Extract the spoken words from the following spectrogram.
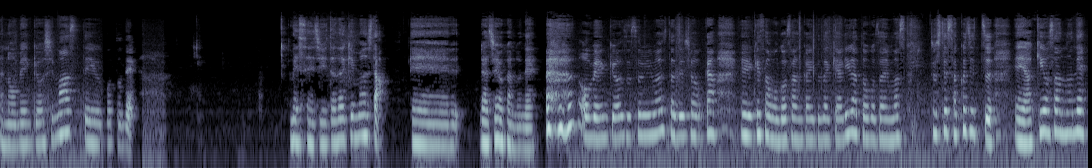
あの、お勉強しますっていうことで、メッセージいただきました。えー、ラジオガのね、お勉強進みましたでしょうか、えー、今朝もご参加いただきありがとうございます。そして昨日、えー、秋代さんのね、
